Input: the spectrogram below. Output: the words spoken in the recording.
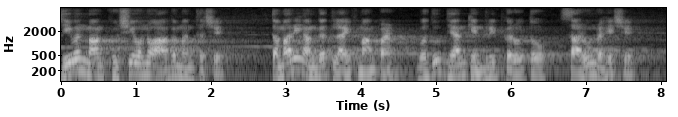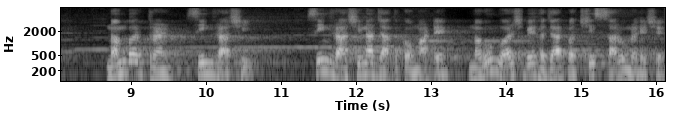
જીવનમાં ખુશીઓનો આગમન થશે. તમારી અંગત લાઈફમાં પણ વધુ ધ્યાન કેન્દ્રિત કરો તો સારું રહેશે. નંબર ત્રણ, સિંહ રાશિ. સિંહ રાશિના જાતકો માટે નવું વર્ષ બે હજાર પચીસ સારું રહેશે.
